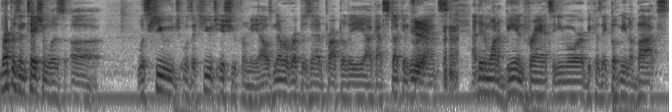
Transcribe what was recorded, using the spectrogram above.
representation was uh was huge was a huge issue for me. I was never represented properly. I got stuck in Yeah. France. I didn't want to be in France anymore because they put me in a box.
